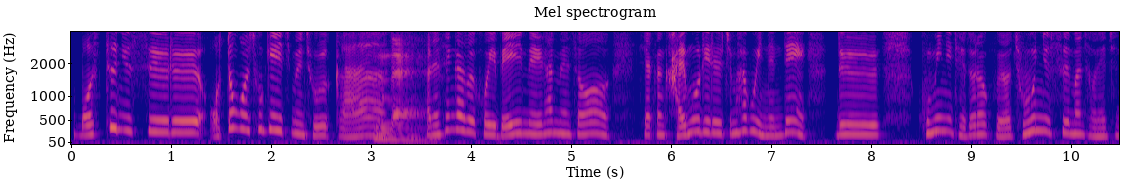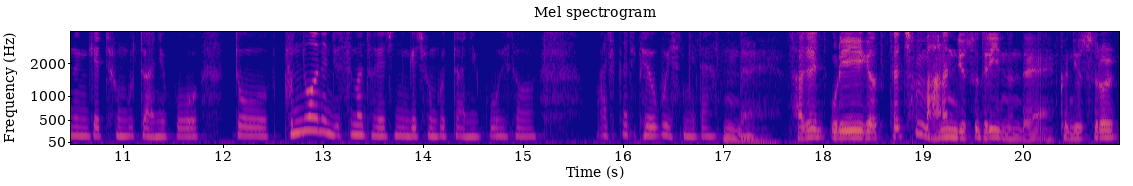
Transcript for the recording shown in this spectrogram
must 뉴스를 어떤 걸 소개해주면 좋을까 네. 라는 생각을 거의 매일매일 하면서 약간 갈무리를 좀 하고 있는데 늘 고민이 되더라고요. 좋은 뉴스만 전해주는 게 좋은 것도 아니고 또 분노하는 뉴스만 전해주는 게 좋은 것도 아니고 해서 아직까지 배우고 있습니다. 네. 사실 우리 곁에 참 많은 뉴스들이 있는데 그 뉴스를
